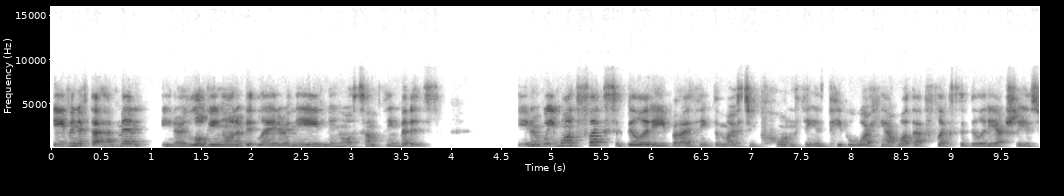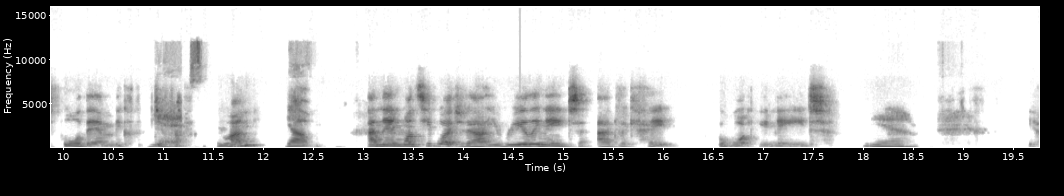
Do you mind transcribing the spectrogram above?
Even if that had meant, you know, logging on a bit later in the evening or something. But it's, you know, we want flexibility, but I think the most important thing is people working out what that flexibility actually is for them because it's yes. different for everyone. Yeah. And then once you've worked it out, you really need to advocate for what you need. Yeah. Yeah.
